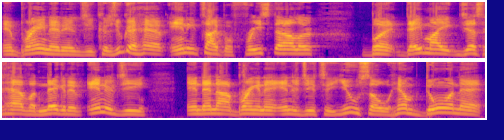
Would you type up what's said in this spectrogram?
And bring that energy. Cause you can have any type of freestyler, but they might just have a negative energy and they're not bringing that energy to you. So him doing that,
